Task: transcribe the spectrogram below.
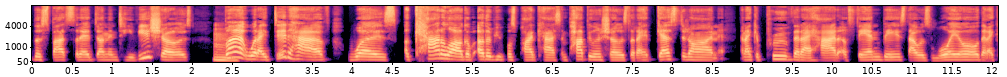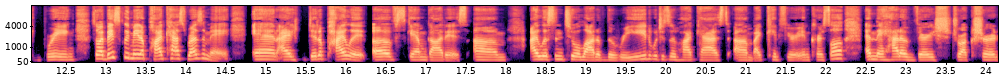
the spots that I had done in TV shows. Mm. But what I did have was a catalog of other people's podcasts and popular shows that I had guested on and I could prove that I had a fan base that was loyal, that I could bring. So I basically made a podcast resume and I did a pilot of Scam Goddess. Um, I listened to a lot of The Read, which is a podcast um, by Kid Fury and Crissle, and they had a very structured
